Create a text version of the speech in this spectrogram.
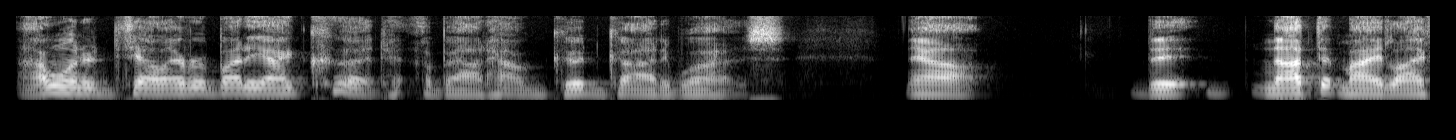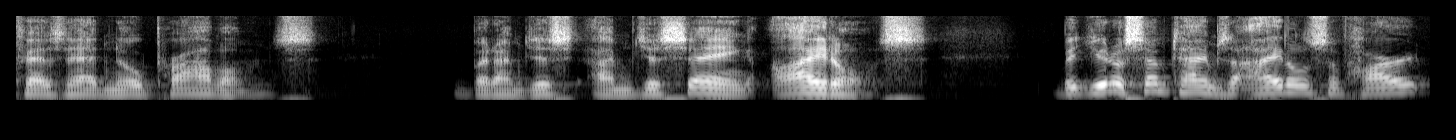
I wanted to tell everybody I could about how good God was. Now, the, not that my life has had no problems but I'm just I'm just saying idols. But you know, sometimes idols of heart,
